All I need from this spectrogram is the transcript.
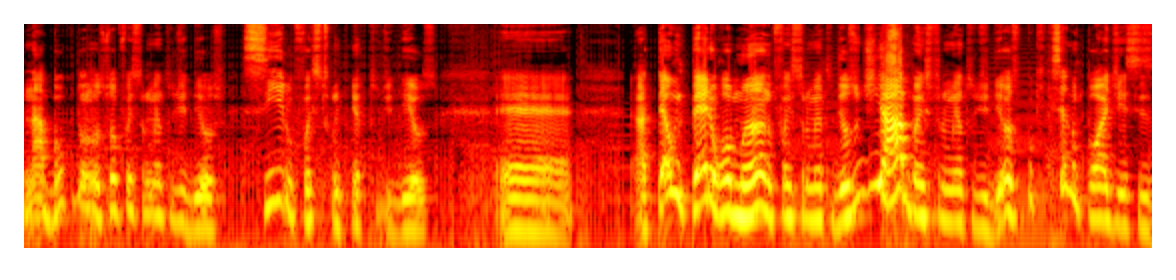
Nabucodonosor foi instrumento de Deus. Ciro foi instrumento de Deus. É... Até o Império Romano foi instrumento de Deus. O diabo é instrumento de Deus. Por que, que você não pode, esses,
